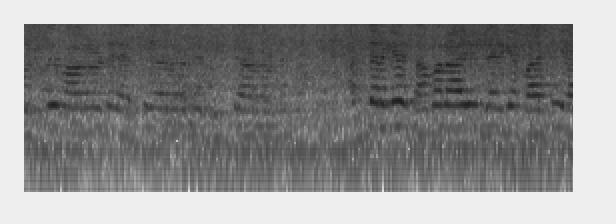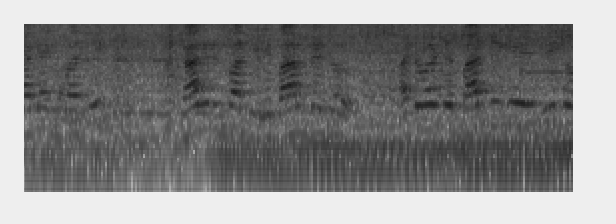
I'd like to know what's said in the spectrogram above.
ముస్లిం అవనండి ఎస్సీ అవనండి బీసీ అవనండి అందరికీ సమన్వయం జరిగే పార్టీ ఏకైక పార్టీ కాంగ్రెస్ పార్టీ ఈ భారతదేశంలో. అటువంటి పార్టీకి మీకు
